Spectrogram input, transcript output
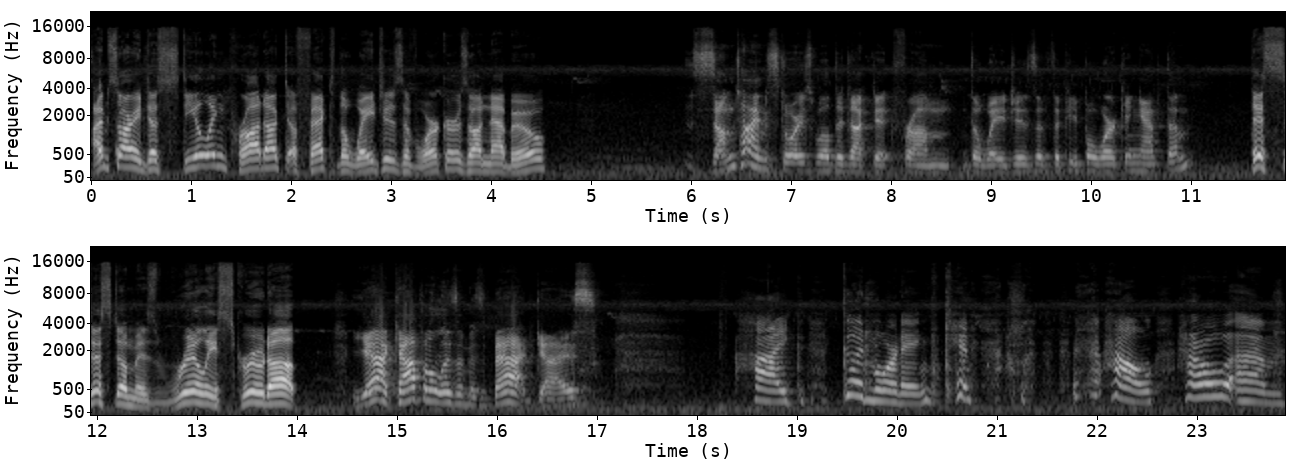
I'm sorry, does stealing product affect the wages of workers on Naboo? Sometimes stores will deduct it from the wages of the people working at them. This system is really screwed up. Yeah, capitalism is bad, guys. Hi, good morning. Can how how um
